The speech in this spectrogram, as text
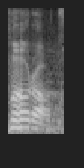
もろ。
